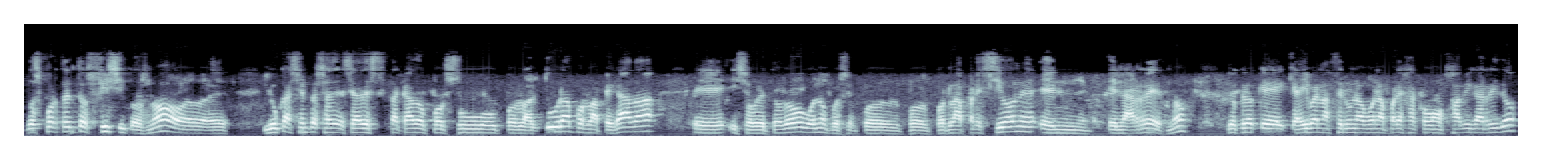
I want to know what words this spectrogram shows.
dos portentos físicos, ¿no? Eh, Lucas siempre se ha, se ha, destacado por su por la altura, por la pegada, eh, y sobre todo, bueno, pues por, por, la presión en, en, la red, ¿no? Yo creo que, ahí van a hacer una buena pareja con Javi Garrido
